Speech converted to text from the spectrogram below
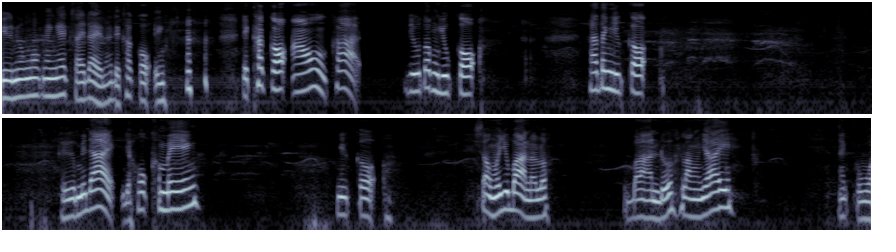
ยืนงกๆแงกๆใส่ได้นะเดี๋ยวข้าเกาะเอง เดี๋ยวข้าเกาะเอาข้า อยู่ต้องอยู่เกาะข้าต้องอยู่เกาะ ถือไม่ได้ เดี๋ยวหกเขมงอยู่เกาะส่องมาอยู่บ้านแล้วเหรอบ้านดูหลังใหญ่น่ากลัว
